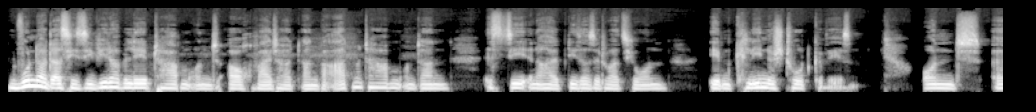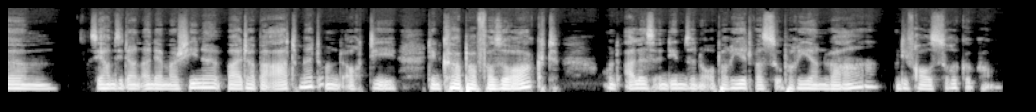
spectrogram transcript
ein Wunder, dass sie sie wiederbelebt haben und auch weiter dann beatmet haben. Und dann ist sie innerhalb dieser Situation eben klinisch tot gewesen. Und ähm, sie haben sie dann an der Maschine weiter beatmet und auch die, den Körper versorgt und alles in dem Sinne operiert, was zu operieren war. Und die Frau ist zurückgekommen.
